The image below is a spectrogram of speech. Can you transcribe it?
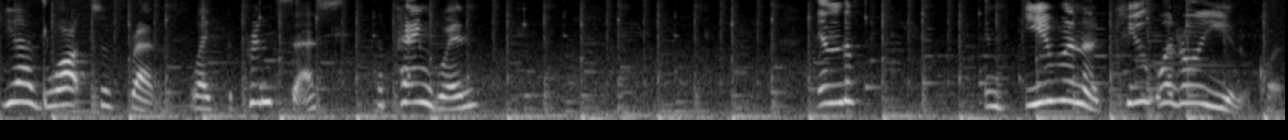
he has lots of friends, like the princess, the penguin, and, the, and even a cute little unicorn.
